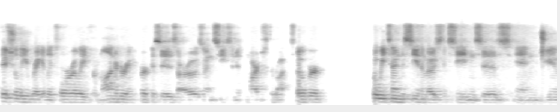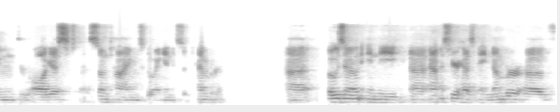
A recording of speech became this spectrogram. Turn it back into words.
officially, regulatorily, for monitoring purposes, our ozone season is March through October. But we tend to see the most exceedances in June through August, uh, sometimes going into September. Uh, ozone in the atmosphere has a number of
